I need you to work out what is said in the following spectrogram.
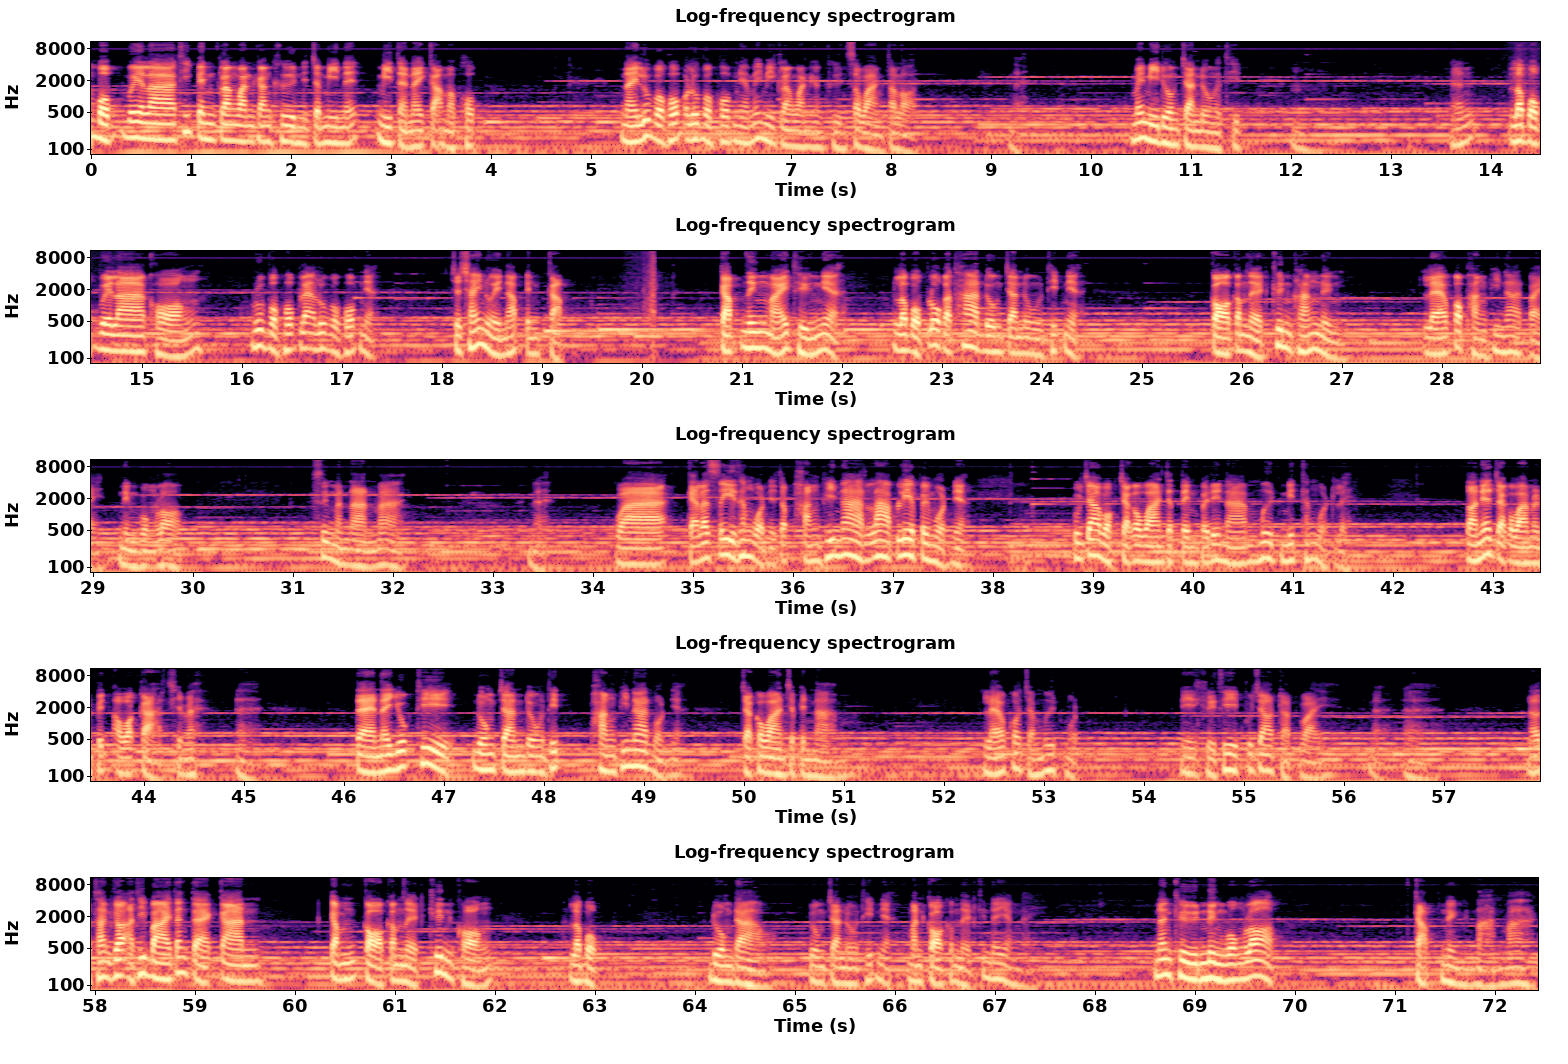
ระบบเวลาที่เป็นกลางวันกลางคืนจะมีในมีแต่ในกามภพในรูปภพอรูปภพเนี่ยไม่มีกลางวันกลางคืนสว่างตลอดนะไม่มีดวงจันทร์ดวงอาทิตย์นั้นระบบเวลาของรูปภพและรูปภพเนี่ยจะใช้หน่วยนับเป็นกับกับหนึ่งหมายถึงเนี่ยระบบโลกธาตุดวงจันทร์ดวงอาทิตย์เนี่ยก่อกำเนิดขึ้นครั้งหนึ่ง แล้วก็พังพินาศไปหนึ่งวงรอบ ซึ่งมันนานมากนะกว่าแกาแล็กซี่ทั้งหมดเนี่ยจะพังพินาศราบเรียบไปหมดเนี่ยพระเจ้าบอกจักรวาลจะเต็มไปด้วยน้ำมืดมิดทั้งหมดเลย ตอนนี้จักรวาลมันเป็นอวกาศใช่ไหมแต่ในยุคที่ดวงจันทร์ดวงอาทิตย์พังพินาศหมดเนี่ยจักรวาลจะเป็นน้ำแล้วก็จะมืดหมด นี่คือที่พระเจ้าตรัสไว้ แล้วท่านก็อธิบายตั้งแต่การกำก่อกำเนิดขึ้นของระบบดวงดาว ดวงจันทร์ดวงอาทิตย์เนี่ยมันก่อกำเนิดขึ้นได้ยังไงนั่นคือหนึ่งวงรอบกับหนึ่งนานมาก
